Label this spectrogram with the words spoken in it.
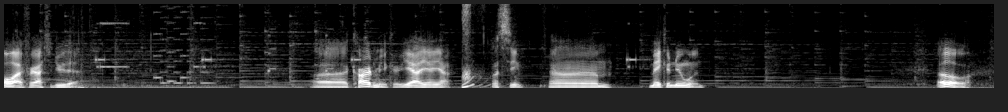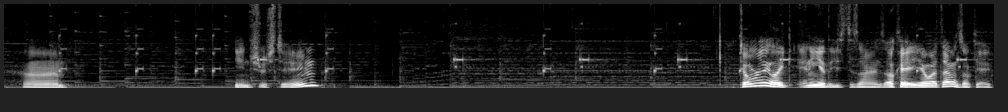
Oh, I forgot to do that. Uh, card maker. Yeah, yeah, yeah. Let's see. Um, make a new one. Oh, um, interesting. Don't really like any of these designs. Okay, you know what? That one's okay.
